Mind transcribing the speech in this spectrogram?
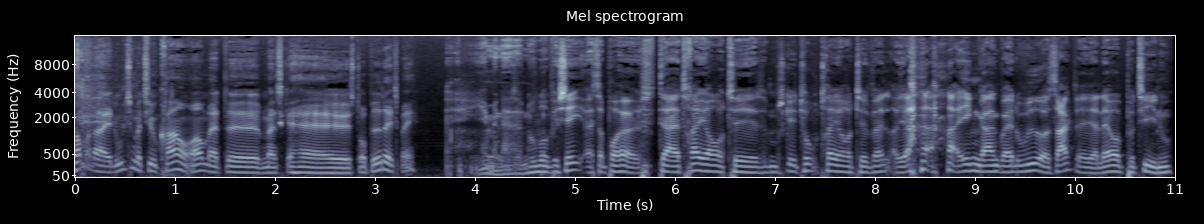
Kommer der et ultimativt krav om, at øh, man skal have øh, Stor Bededag tilbage? Jamen altså, nu må vi se. Altså prøv at høre, der er tre år til, måske to-tre år til et valg, og jeg har ikke engang været ude og sagt, at jeg laver et parti nu.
